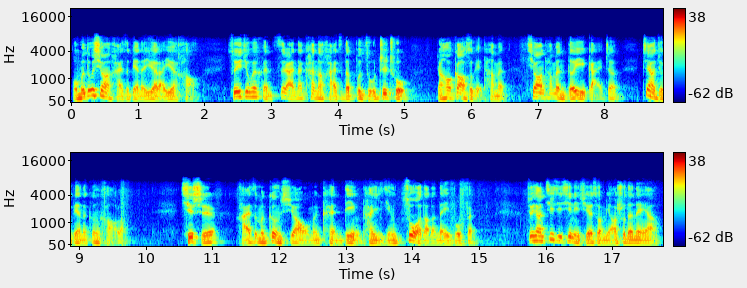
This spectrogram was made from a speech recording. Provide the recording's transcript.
我们都希望孩子变得越来越好，所以就会很自然的看到孩子的不足之处。然后告诉给他们，希望他们得以改正，这样就变得更好了。其实孩子们更需要我们肯定他已经做到的那一部分，就像积极心理学所描述的那样，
